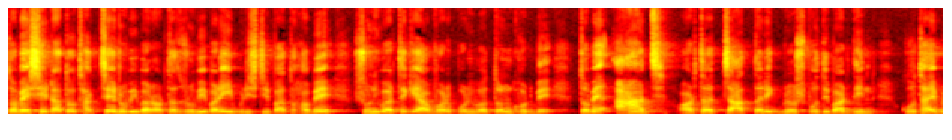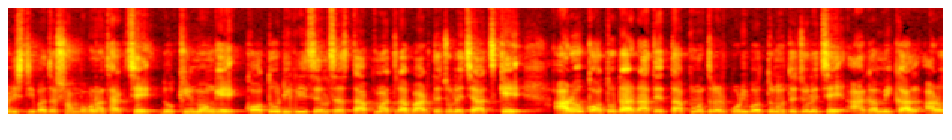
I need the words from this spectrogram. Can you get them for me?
তবে সেটা তো থাকছে রবিবার, অর্থাৎ রবিবারে এই বৃষ্টিপাত হবে। শনিবার থেকে আবহাওয়ার পরিবর্তন ঘটবে। তবে আজ, অর্থাৎ চার তারিখ বৃহস্পতিবার দিন কোথায় বৃষ্টিপাতের সম্ভাবনা থাকছে? দক্ষিণবঙ্গে কত ডিগ্রি সেলসিয়াস তাপমাত্রা বাড়তে চলেছে আজকে? আরও কতটা রাতের তাপমাত্রার পরিবর্তন হতে চলেছে? আগামীকাল আরও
